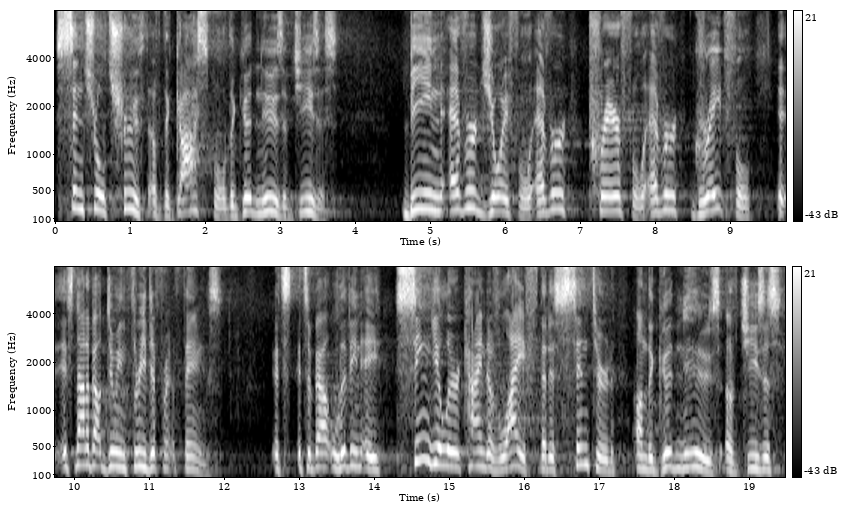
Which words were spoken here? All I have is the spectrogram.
central truth of the gospel, the good news of Jesus. Being ever joyful, ever prayerful, ever grateful. It's not about doing three different things. It's, it's about living a singular kind of life that is centered on the good news of Jesus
